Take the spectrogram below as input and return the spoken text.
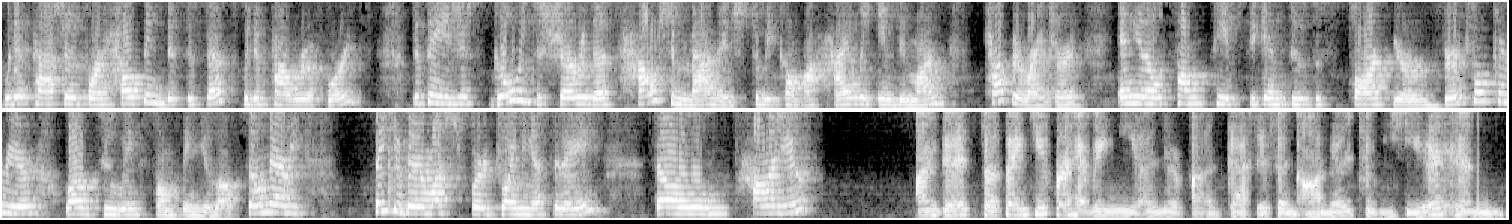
With a passion for helping businesses with the power of words, today she's going to share with us how she managed to become a highly in demand copywriter and you know some tips you can do to start your virtual career while doing something you love. So Neri, thank you very much for joining us today. So, how are you? I'm good. So thank you for having me on your podcast. It's an honor to be here and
